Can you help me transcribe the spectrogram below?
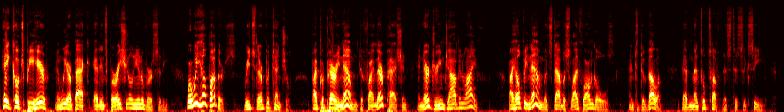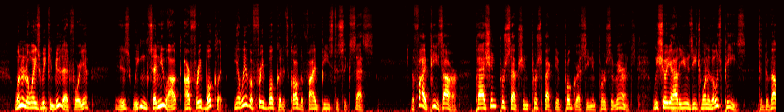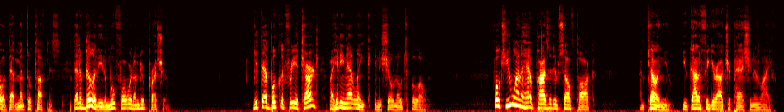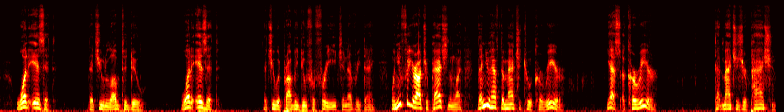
Hey, Coach P here, and we are back at Inspirational University, where we help others reach their potential by preparing them to find their passion and their dream job in life, by helping them establish lifelong goals and to develop that mental toughness to succeed. One of the ways we can do that for you is we can send you out our free booklet. Yeah, we have a free booklet. It's called The Five P's to Success. The five P's are passion, perception, perspective, progressing, and perseverance. We show you how to use each one of those P's to develop that mental toughness, that ability to move forward under pressure. Get that booklet free of charge by hitting that link in the show notes below. Folks, you want to have positive self talk? I'm telling you, you've got to figure out your passion in life. What is it that you love to do? What is it that you would probably do for free each and every day? When you figure out your passion in life, then you have to match it to a career. Yes, a career that matches your passion.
